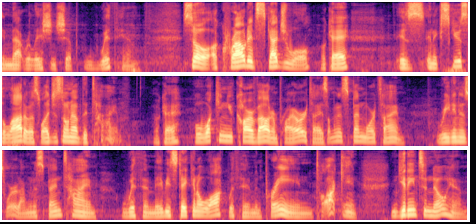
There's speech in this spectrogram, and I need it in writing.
in that relationship with Him. So, a crowded schedule, okay, is an excuse a lot of us, well, I just don't have the time, okay? Well, what can you carve out and prioritize? I'm going to spend more time reading His Word. I'm going to spend time with Him. Maybe it's taking a walk with Him and praying, and talking, and getting to know Him.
